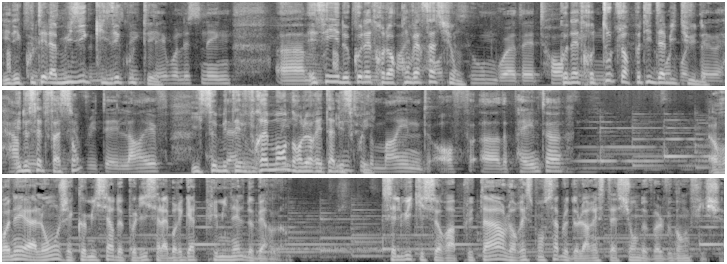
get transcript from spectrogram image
Il écoutait la musique qu'ils écoutaient, um, essayait de connaître leurs conversations, connaître toutes leurs petites habitudes. Et de cette façon, il se mettait vraiment dans leur état d'esprit. René Allonge est commissaire de police à la brigade criminelle de Berlin. C'est lui qui sera plus tard le responsable de l'arrestation de Wolfgang Fischer.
